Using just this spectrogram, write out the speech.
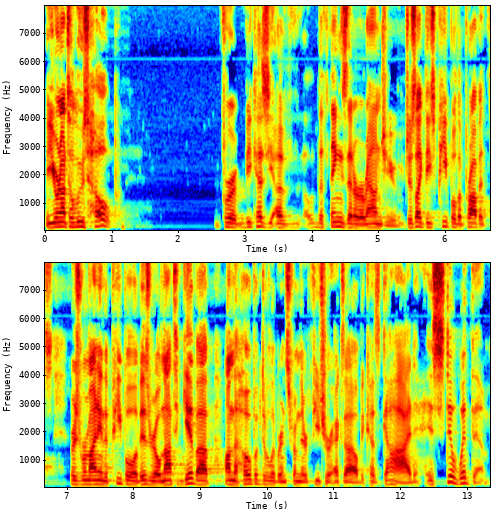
You are not to lose hope for because of the things that are around you. Just like these people, the prophets was reminding the people of Israel not to give up on the hope of deliverance from their future exile because God is still with them.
